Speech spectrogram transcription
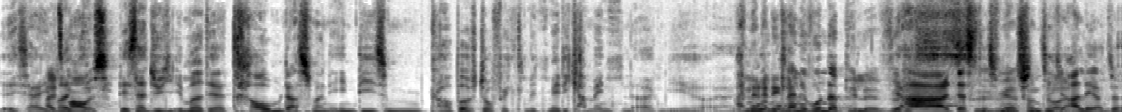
Ist ja als immer, Maus. Das ist natürlich immer der Traum, dass man in diesem Körperstoffwechsel mit Medikamenten irgendwie. Äh, eine, eine kleine Wunderpille. Ja, das, das wünschen sich alle. Und so.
